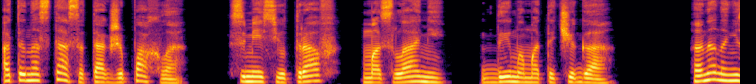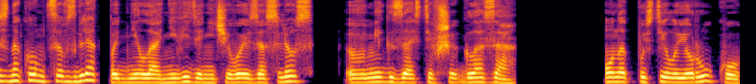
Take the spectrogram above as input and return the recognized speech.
От Анастаса также пахло, смесью трав, маслами, дымом от очага. Она на незнакомца взгляд подняла, не видя ничего из-за слез, вмиг застивших глаза. Он отпустил ее руку,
